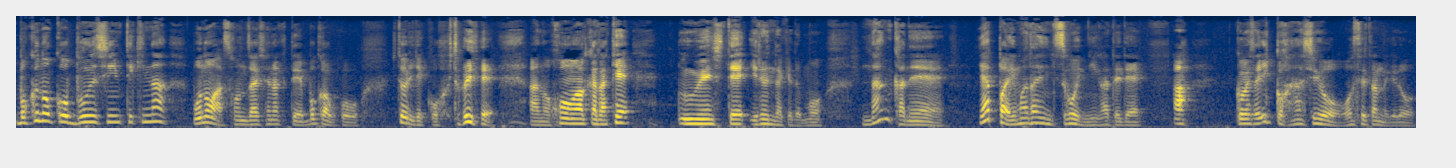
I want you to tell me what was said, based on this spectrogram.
僕のこう分身的なものは存在してなくて、僕はこう、一人でこう、一人で、あの、本赤だけ運営しているんだけども、なんかね、やっぱ未だにすごい苦手で、あ、ごめんなさい、一個話を忘れたんだけど、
